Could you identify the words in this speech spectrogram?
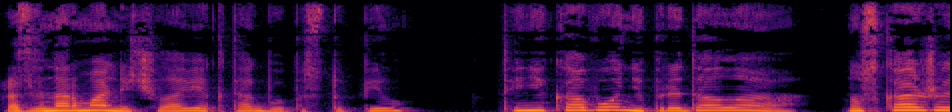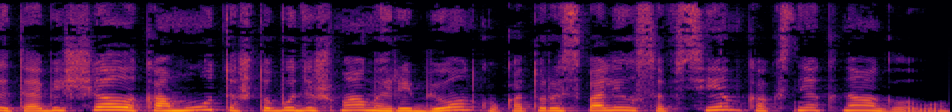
Разве нормальный человек так бы поступил? Ты никого не предала. Ну скажи, ты обещала кому-то, что будешь мамой ребенку, который свалился всем, как снег на голову.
